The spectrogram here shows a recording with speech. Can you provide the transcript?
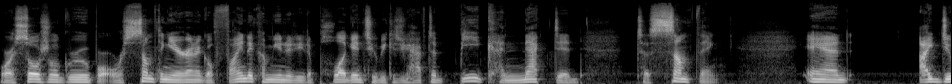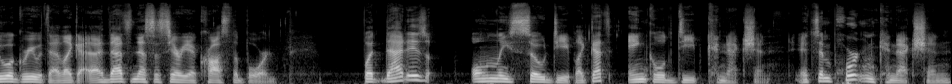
or a social group or, or something you're going to go find a community to plug into because you have to be connected to something. And i do agree with that like uh, that's necessary across the board but that is only so deep. Like that's ankle deep connection. It's important connection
